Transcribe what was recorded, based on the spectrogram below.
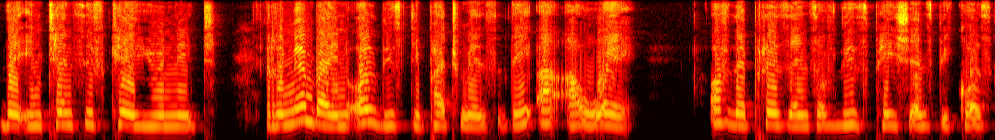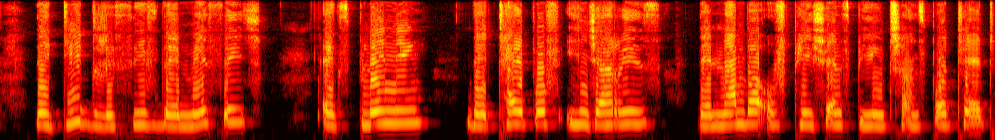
the intensive care unit. Remember, in all these departments, they are aware of the presence of these patients because they did receive the message explaining the type of injuries, the number of patients being transported,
